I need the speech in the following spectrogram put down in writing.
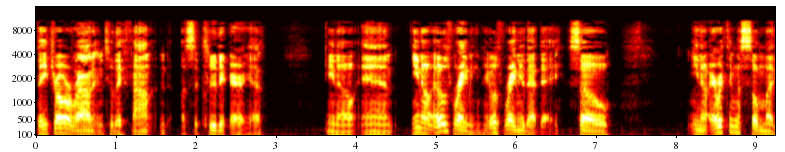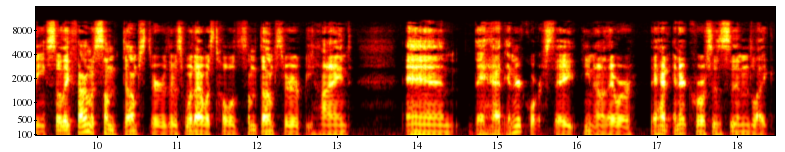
they drove around until they found a secluded area, you know, and you know, it was raining. It was rainy that day. So you know, everything was so muddy. So they found some dumpster. There's what I was told, some dumpster behind and they had intercourse. They, you know, they were they had intercourses in like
